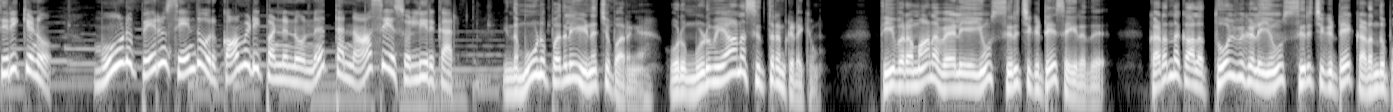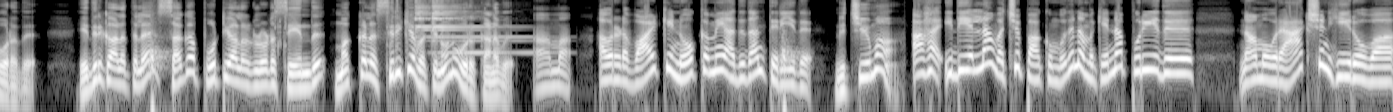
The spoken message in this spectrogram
சிரிக்கணும். மூணு பேரும் சேர்ந்து ஒரு காமெடி பண்ணணும்னு தன் ஆசைய சொல்லியிருக்கார். இந்த மூணு பதிலையும் இணைச்சு பாருங்க. ஒரு முழுமையான சித்திரம் கிடைக்கும். தீவிரமான வேலையையும் சிரிச்சுக்கிட்டே செய்யறது. கடந்த கால தோல்விகளையும் சிரிச்சுக்கிட்டே கடந்து போறது. எதிர்காலத்துல சக போட்டியாளர்களோட சேர்ந்து மக்களை சிரிக்க வைக்கணும்னு ஒரு கனவு. ஆமா. அவரோட வாழ்க்கை நோக்கமே அதுதான் தெரியுது. நிச்சயமா. ஆஹா இது எல்லாம் வச்சு பார்க்கும்போது நமக்கு என்ன புரியுது? நாம ஒரு ஆக்ஷன் ஹீரோவா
